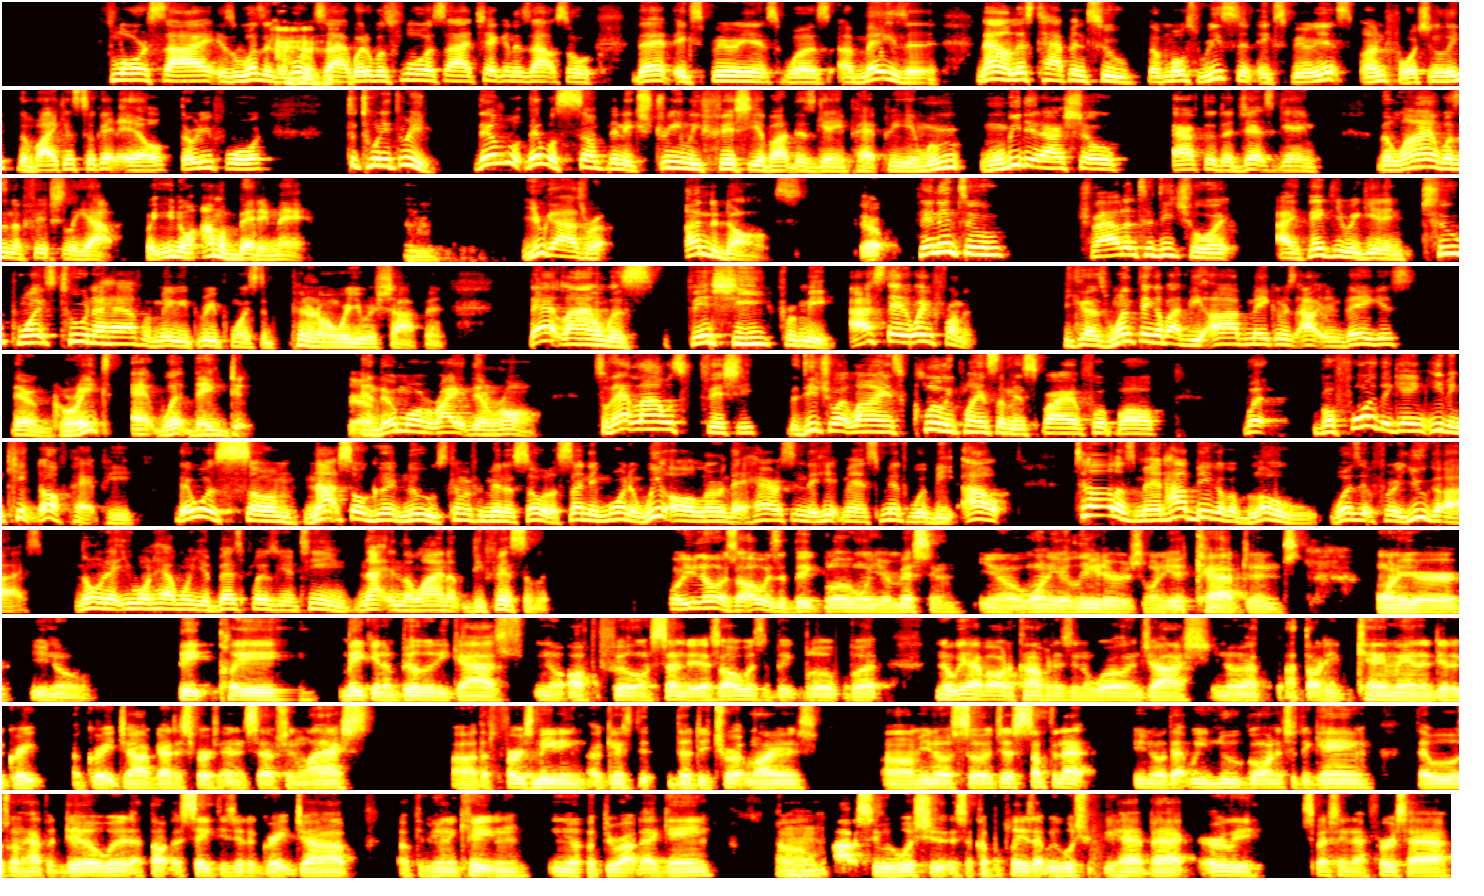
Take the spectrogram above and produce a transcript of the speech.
floor side. It wasn't court side, but it was floor side checking us out. So that experience was amazing. Now let's tap into the most recent experience. Unfortunately, the Vikings took an L 34 to 23. There, there was something extremely fishy about this game, Pat P. And when, when we did our show after the Jets game, the line wasn't officially out, but you know, I'm a betting man. Mm-hmm. You guys were underdogs. Yep. 10 and 2, traveling to Detroit. I think you were getting two points, two and a half, or maybe three points, depending on where you were shopping. That line was fishy for me. I stayed away from it because one thing about the odd makers out in Vegas, they're great at what they do. yeah. and they're more right than wrong. So that line was fishy. The Detroit Lions clearly playing some inspired football. But before the game even kicked off, Pat P, there was some not so good news coming from Minnesota. Sunday morning, we all learned that Harrison the Hitman Smith would be out. Tell us, man, how big of a blow was it for you guys, knowing that you won't have one of your best players on your team not in the lineup defensively? Well, you know, it's always a big blow when you're missing, you know, one of your leaders, one of your captains, one of your, you know, big play making ability guys, you know, off the field on Sunday. That's always a big blow. But you know, we have all the confidence in the world And Josh. You know, I, I thought he came in and did a great a great job. Got his first interception last uh, the first meeting against the, the Detroit Lions. Um, you know, so just something that you know that we knew going into the game that we was going to have to deal with. I thought the safeties did a great job of communicating, you know, throughout that game. Um, mm-hmm. Obviously, we wish it's a couple plays that we wish we had back early, especially in that first half.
